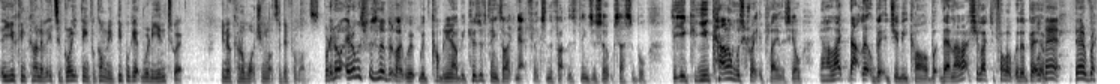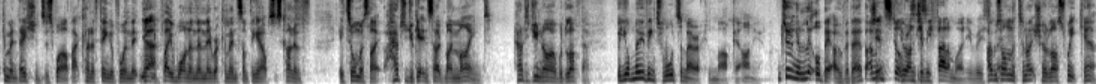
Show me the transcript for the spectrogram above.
That You can kind of, it's a great thing for comedy. People get really into it, you know, kind of watching lots of different ones. It's It, it almost feels a little bit like with, with comedy now, because of things like Netflix and the fact that things are so accessible, that you, you can almost create a playlist. Go, yeah, I like that little bit of Jimmy Carr, but then I'd actually like to follow up with a bit Well, of. they're, they're recommendations as well. That kind of thing of when, they, when Yeah. you play one and then they recommend something else. It's kind of, it's almost like, how did you get inside my mind? How did you know I would love that? But you're moving towards American market, aren't you? I'm doing a little bit over there, but I mean, Jim- still. You're on Jimmy Fallon, weren't you, recently? I was on the Tonight Show last week, yeah.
